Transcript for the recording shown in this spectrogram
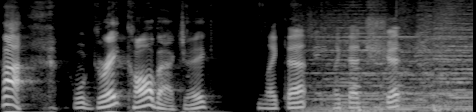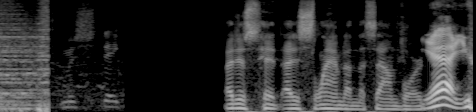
Ha! Well, great callback, Jake. Like that? Like that shit? I just hit. I just slammed on the soundboard. Yeah, you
